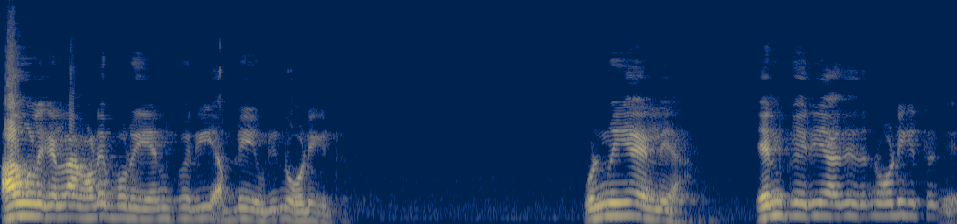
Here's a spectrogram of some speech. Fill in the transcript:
அவங்களுக்கு எல்லாம் கூட இப்போ ஒரு என்கொயரி அப்படி இப்படின்னு ஓடிக்கிட்டு இருக்கு. உண்மையா இல்லையா? என்கொயரி அது இதுன்னு ஓடிக்கிட்டு இருக்கு.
